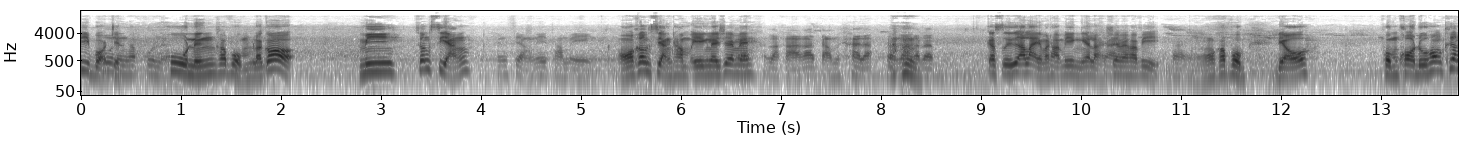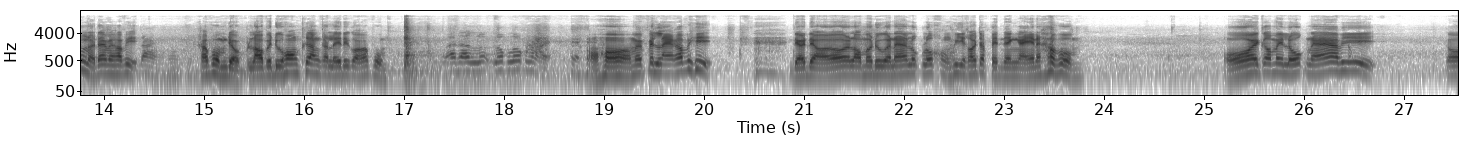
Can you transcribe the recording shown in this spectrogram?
พี่เบาะคู่หเจ็ดนึ่งครับคู่หนึ่งคู่นึงครับผมแล้วก็มีเครื่องเสียงเครื่องเสียงนี่ทำเองอ๋อเครื่องเสียงทำเองเลยใช่ไหมราคาก็จำไม่ได้แล้วแต่ว่าก็จะก็ซื้ออะไรมาทำเองเงี้ยเหรอใช่ใช่ไหมครับพี่ใช่อ๋อครับผม เดี๋ยว ผมขอดูห้องเครื่องหน่อยได้ไหมครับพี่ได้ ครับครับผมเดี๋ยวเราไปดูห้องเครื่องกันเลยดีกว่าครับผมแล้วจะลกๆหน่อยอ๋อไม่เป็นไรครับพี่ เดี๋ยวเดี๋ยวเรามาดูกันนะลกๆของพี่เขาจะเป็นยังไงนะครับผม โอ้ยก็ไม่ลกนะพี่ ก็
